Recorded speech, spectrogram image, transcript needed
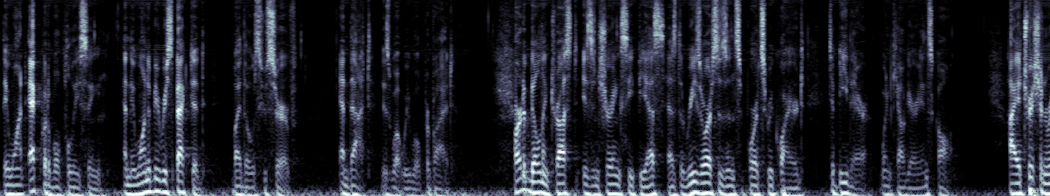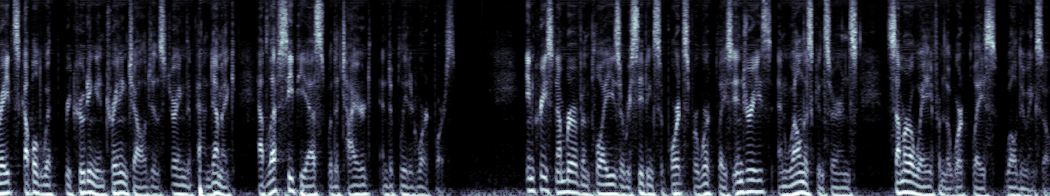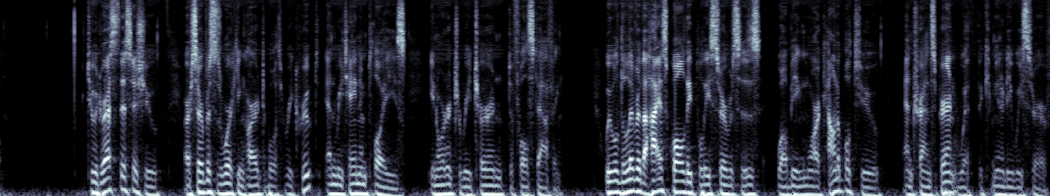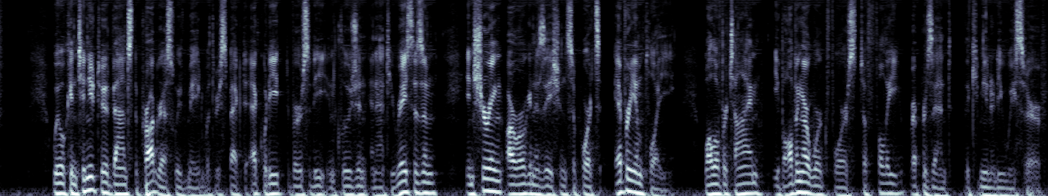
they want equitable policing, and they want to be respected by those who serve. And that is what we will provide. Part of building trust is ensuring CPS has the resources and supports required to be there when Calgarians call. High attrition rates coupled with recruiting and training challenges during the pandemic have left CPS with a tired and depleted workforce increased number of employees are receiving supports for workplace injuries and wellness concerns. Some are away from the workplace while doing so. To address this issue, our service is working hard to both recruit and retain employees in order to return to full staffing. We will deliver the highest quality police services while being more accountable to and transparent with the community we serve. We will continue to advance the progress we've made with respect to equity, diversity, inclusion, and anti-racism, ensuring our organization supports every employee while over time evolving our workforce to fully represent the community we serve.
